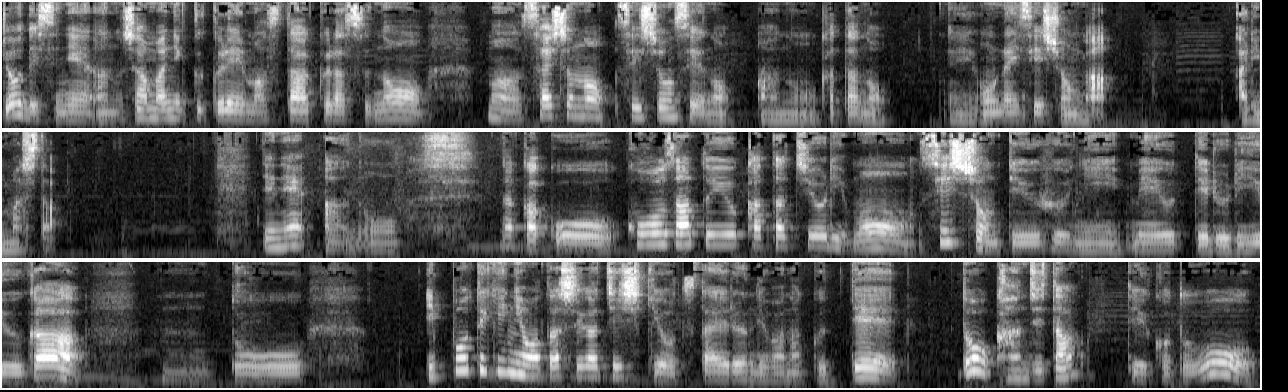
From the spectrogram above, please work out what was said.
今日ですねあのシャーマニッククレイマスタークラスのまあ最初のセッション生のあの方のえー、オンラインセッションがありました。でねあのなんかこう講座という形よりもセッションっていう風に銘打ってる理由がうんと一方的に私が知識を伝えるんではなくてどう感じたっていうことを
